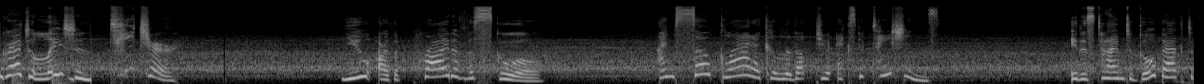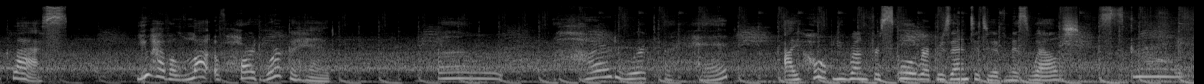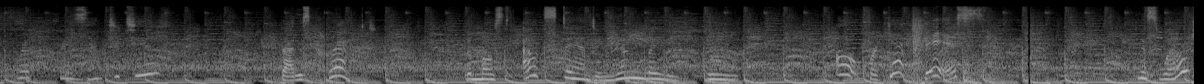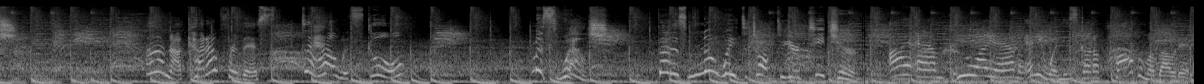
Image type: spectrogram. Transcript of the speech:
Congratulations! Teacher! You are the pride of the school. I'm so glad I could live up to your expectations. It is time to go back to class. You have a lot of hard work ahead. Um, hard work ahead? I hope you run for school representative, Miss Welsh. School representative? That is correct. The most outstanding young lady who... Oh, forget this! Miss Welsh? I'm not cut out for this. To hell with school. Miss Welsh, that is no way to talk to your teacher. I am who I am. Anyone who's got a problem about it.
